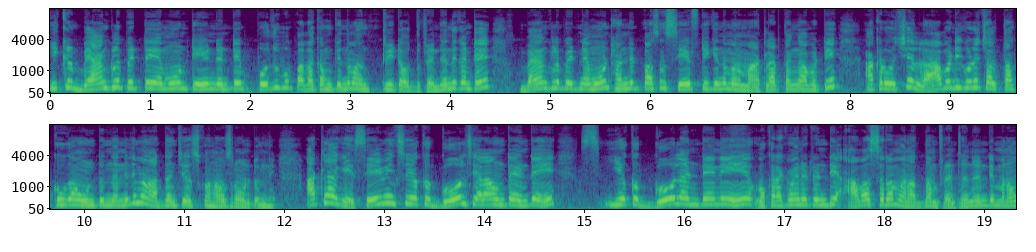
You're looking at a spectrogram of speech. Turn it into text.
ఇక్కడ బ్యాంకులో పెట్టే అమౌంట్ ఏంటంటే పొదుపు పథకం కింద మనం ట్రీట్ అవుతుంది ఫ్రెండ్స్ ఎందుకంటే బ్యాంకులో పెట్టిన అమౌంట్ హండ్రెడ్ పర్సెంట్ సేఫ్టీ కింద మనం మాట్లాడతాం కాబట్టి అక్కడ వచ్చే రాబడి కూడా చాలా తక్కువగా ఉంటుంది అనేది మనం అర్థం చేసుకోవాల్సిన అవసరం ఉంటుంది. అట్లాగే సేవింగ్స్ యొక్క గోల్స్ ఎలా ఉంటాయంటే ఈ యొక్క గోల్ అంటేనే ఒక రకమైనటువంటి అవసరం అని అర్థం ఫ్రెండ్స్ ఎందుకంటే మనం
